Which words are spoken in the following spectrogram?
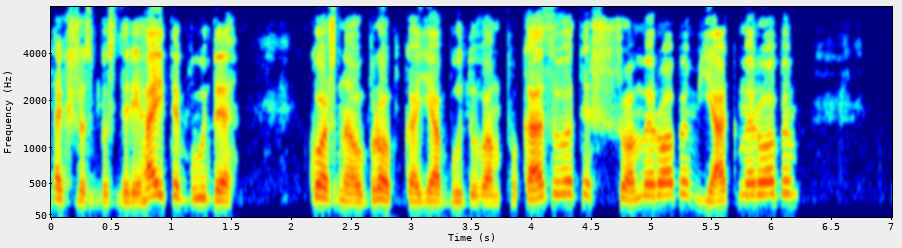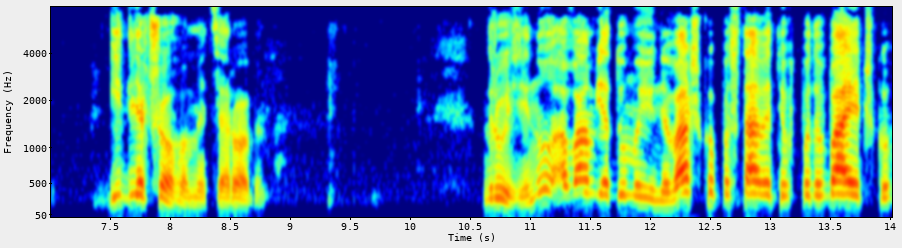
Так що спостерігайте, буде кожна обробка, я буду вам показувати, що ми робимо, як ми робимо і для чого ми це робимо. Друзі, ну а вам, я думаю, не важко поставити вподобаєчку,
